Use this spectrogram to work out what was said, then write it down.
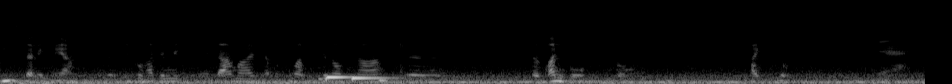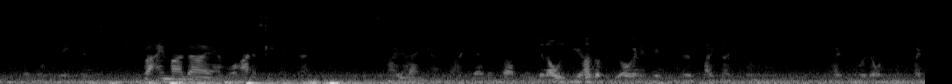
ging es dann nicht mehr. Und Enrico hatte mich äh, damals ab und zu mal mitgenommen nach, äh, Brandenburg zum Fight Club. Ja. Ich weiß nicht, ob du den kennst. Ich war einmal da, ja, wo Hannes gekämpft hat. Ah, ja. seinem Kampf war für Genau, die haben das, die organisieren die äh, Fight Nights da. Die heißen heute auch nicht mehr Fight,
